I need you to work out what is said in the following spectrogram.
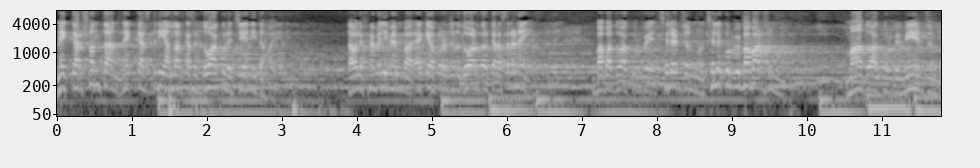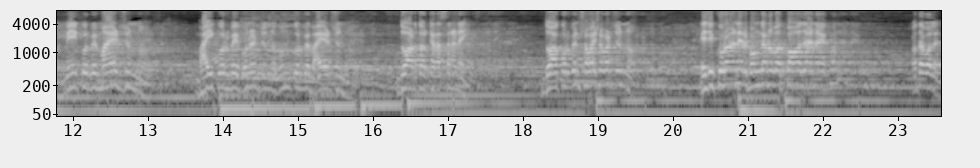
নেককার সন্তান, নেককার স্ত্রী আল্লাহর কাছে দোয়া করে চেয়ে নিতে হয়। তাহলে ফ্যামিলি মেম্বার একে অপরের জন্য দোয়ার দরকার আছে না নাই? বাবা দোয়া করবে ছেলের জন্য, ছেলে করবে বাবার জন্য। মা দোয়া করবে মেয়ের জন্য, মেয়ে করবে মায়ের জন্য। ভাই করবে বোনের জন্য, বোন করবে ভাইয়ের জন্য। দোয়ার দরকার আছে না নাই? দোয়া করবেন সবাই সবার জন্য? এই যে কোরআনের বঙ্গানুবাদ পাওয়া যায় না এখন? কথা বলেন।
